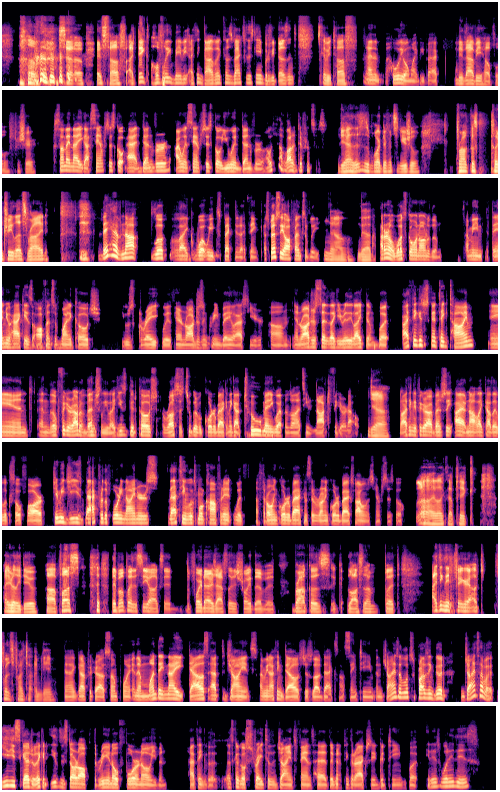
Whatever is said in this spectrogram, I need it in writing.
Um, so it's tough. I think hopefully maybe I think Godwin comes back for this game, but if he doesn't, it's gonna be tough. and Julio might be back. Dude, that'd be helpful for sure. Sunday night, you got San Francisco at Denver. I went San Francisco. You went Denver. Oh, yeah, a lot of differences. Yeah, this is more different than usual. Broncos country, let's ride. They have not looked like what we expected. I think, especially offensively. No, yeah, I don't know what's going on with them. I mean, Nathaniel Hackett is offensive-minded coach. He was great with Aaron Rodgers in Green Bay last year. Um, and Rodgers said like he really liked him, but I think it's just gonna take time and and they'll figure it out eventually. Like he's a good coach. Russ is too good of a quarterback, and they got too many weapons on that team not to figure it out. yeah. So I think they figure out eventually. I have not liked how they look so far. Jimmy G's back for the 49ers. That team looks more confident with a throwing quarterback instead of running quarterback. So I went with San Francisco. Ah, I like that pick. I really do. Uh, plus, they both play the Seahawks, and the 49ers absolutely destroyed them, and Broncos lost them. But I think they figure out for this primetime game. Yeah, I gotta figure it out at some point. And then Monday night, Dallas at the Giants. I mean, I think Dallas just without Dak is not the same team. And the Giants have looked surprisingly good. The Giants have an easy schedule. They could easily start off 3 and 0, 4 and 0 even. I think the, that's gonna go straight to the Giants fans' head. They're gonna think they're actually a good team, but it is what it is.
